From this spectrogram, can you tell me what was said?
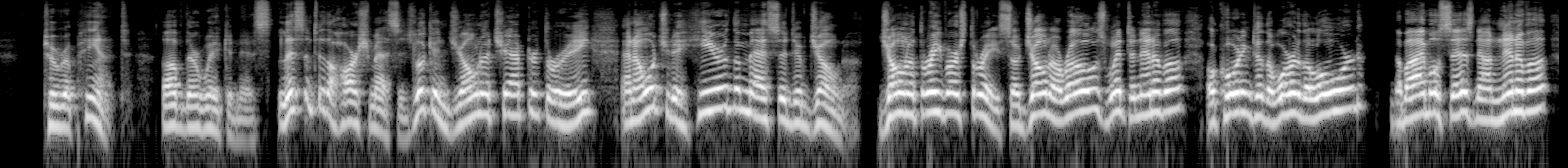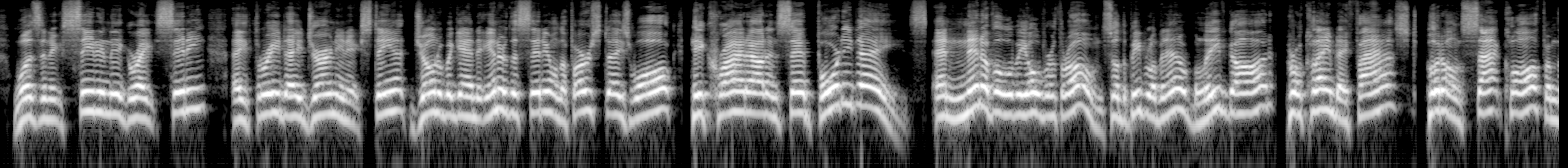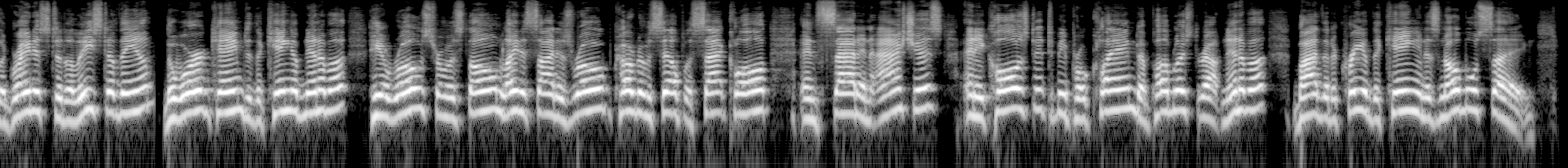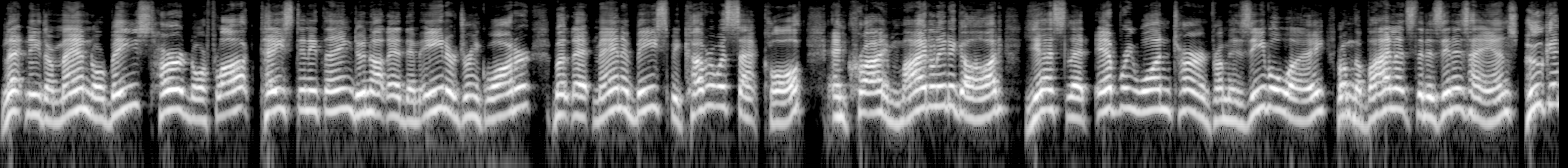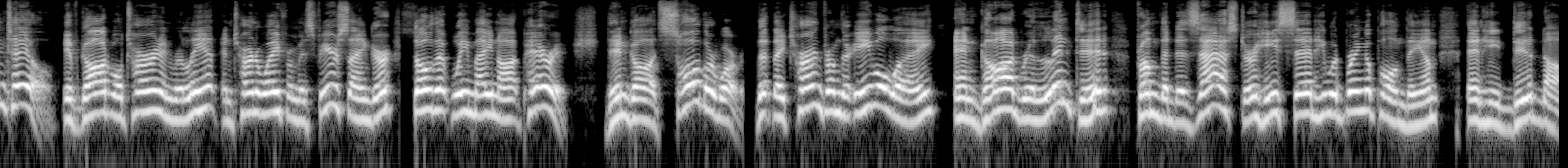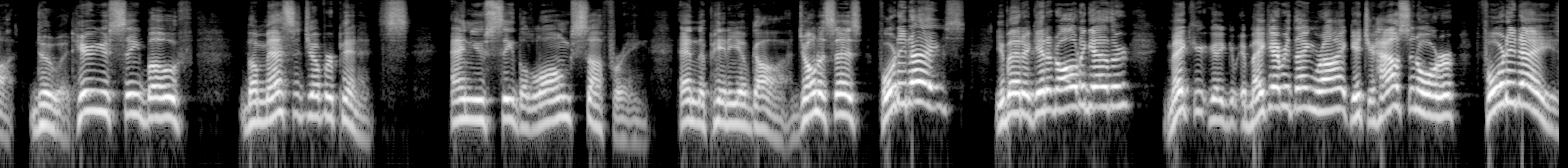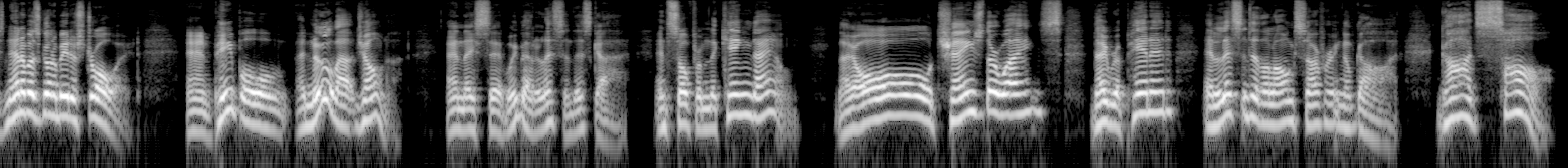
to repent of their wickedness. Listen to the harsh message. Look in Jonah chapter 3, and I want you to hear the message of Jonah. Jonah 3, verse 3. So Jonah arose, went to Nineveh according to the word of the Lord. The Bible says, Now Nineveh was an exceedingly great city, a three day journey in extent. Jonah began to enter the city on the first day's walk. He cried out and said, 40 days, and Nineveh will be overthrown. So the people of Nineveh believed God, proclaimed a fast, put on sackcloth from the greatest to the least of them. The word came to the king of Nineveh. He arose from his throne, laid aside his robe, covered himself with sackcloth, and sat in ashes. And he caused it to be proclaimed and published throughout Nineveh by the decree of the king and his nobles, saying, Let neither man nor beast, herd nor flock taste anything, do not let them eat or drink water, but let man and beast be covered with sackcloth, and cry mightily to God. Yes, let every one turn from his evil way, from the violence that is in his hands. Who can tell if God will turn and relent and turn away from his fierce anger, so that we may not perish? Then God saw their work, that they turned from their evil way, and God relented from the disaster he said he would bring upon them, and he did not do it. Here you see both the message of repentance and you see the long suffering and the pity of God. Jonah says, 40 days. You better get it all together. Make, your, make everything right. Get your house in order. 40 days. Nineveh's going to be destroyed. And people knew about Jonah. And they said, we better listen to this guy. And so from the king down, they all changed their ways. They repented and listened to the long suffering of God. God saw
